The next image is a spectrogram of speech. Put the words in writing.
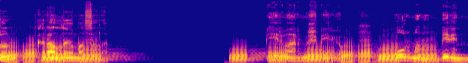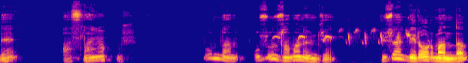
Kurdun Krallığı Masalı Bir varmış bir yokmuş. Ormanın birinde aslan yokmuş. Bundan uzun zaman önce güzel bir ormanda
